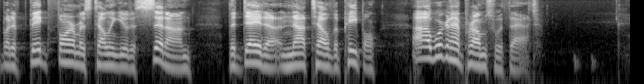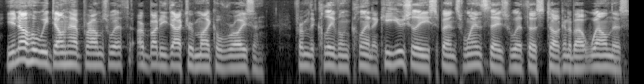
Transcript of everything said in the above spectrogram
But if Big Pharma is telling you to sit on the data and not tell the people, uh, we're going to have problems with that. You know who we don't have problems with? Our buddy Dr. Michael Roizen from the Cleveland Clinic. He usually spends Wednesdays with us talking about wellness,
